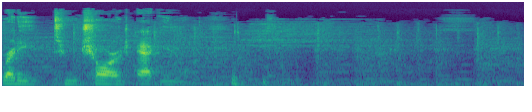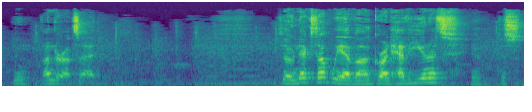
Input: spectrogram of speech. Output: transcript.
ready to charge at you. Ooh, thunder outside. So next up we have uh, grunt heavy units, just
